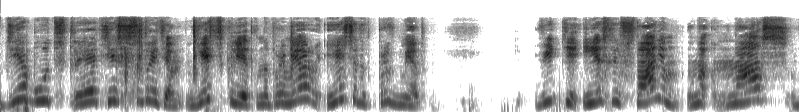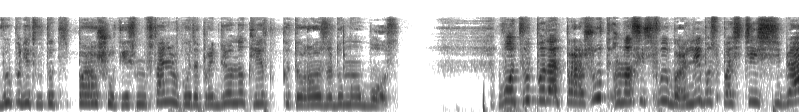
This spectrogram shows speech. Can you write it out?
Где будет стоять, если, смотрите, есть клетка, например, есть этот предмет. Видите, и если встанем, у нас выпадет вот этот парашют, если мы встанем в какую-то определенную клетку, которую задумал босс. Вот выпадает парашют, у нас есть выбор. Либо спасти себя,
